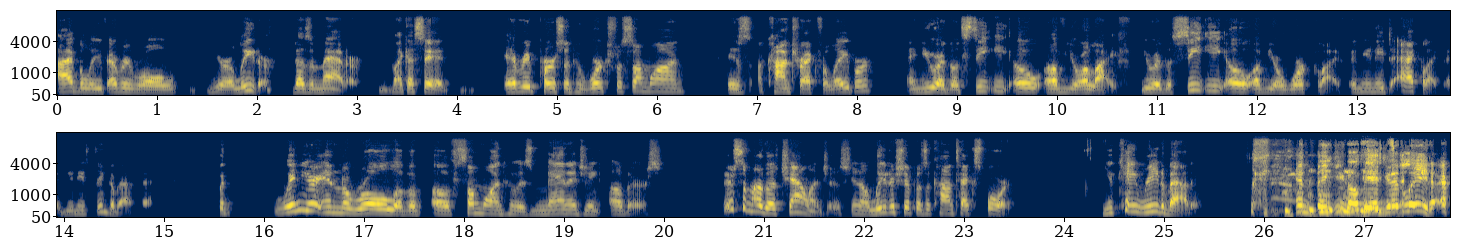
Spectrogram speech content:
i believe every role you're a leader doesn't matter like I said, every person who works for someone is a contract for labor, and you are the CEO of your life. You are the CEO of your work life, and you need to act like that. You need to think about that. But when you're in the role of, a, of someone who is managing others, there's some other challenges. You know, leadership is a contact sport. You can't read about it and think you're going to be a good leader.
